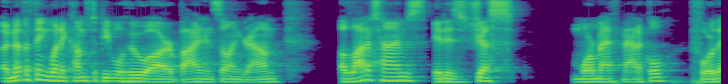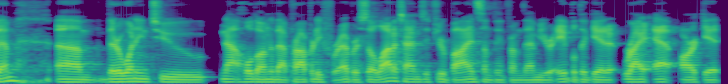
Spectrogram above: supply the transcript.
another thing when it comes to people who are buying and selling ground, a lot of times it is just more mathematical for them. Um, they're wanting to not hold on to that property forever. So a lot of times, if you're buying something from them, you're able to get it right at market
